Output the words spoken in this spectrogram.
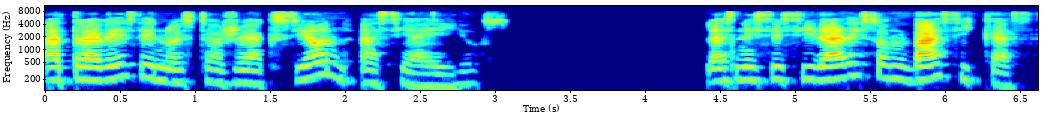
a través de nuestra reacción hacia ellos. Las necesidades son básicas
